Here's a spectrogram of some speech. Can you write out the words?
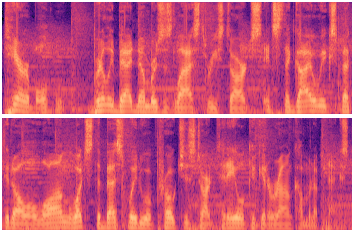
terrible. Really bad numbers his last three starts. It's the guy we expected all along. What's the best way to approach his start today? We'll kick it around coming up next.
